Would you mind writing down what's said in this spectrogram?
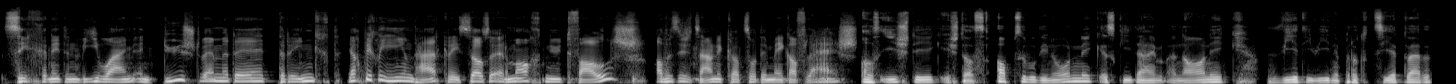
sicher nicht ein Wein, der einem enttäuscht, wenn man den trinkt. Ja, ich bin ein bisschen hin und her gerissen. Also er macht nichts falsch, aber es ist jetzt auch nicht gerade so der Mega-Flash. Als Einstieg ist das absolut in Ordnung. Es gibt einem eine Ahnung, wie die Weine produziert werden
